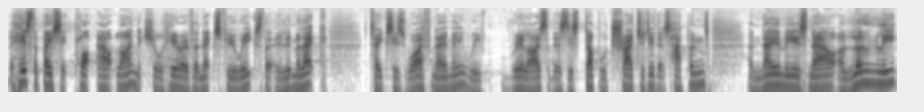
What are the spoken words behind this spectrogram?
Here's the basic plot outline that you'll hear over the next few weeks that Elimelech takes his wife Naomi. We realize that there's this double tragedy that's happened, and Naomi is now a lonely,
